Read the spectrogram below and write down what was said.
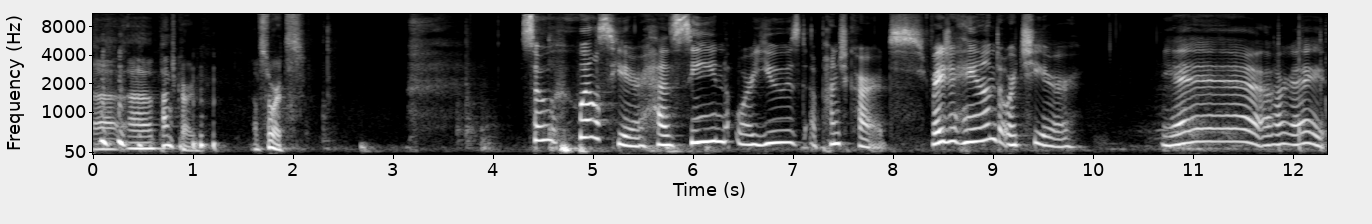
Uh, uh, punch card of sorts. So, who else here has seen or used a punch card? Raise your hand or cheer. Yeah, all right.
